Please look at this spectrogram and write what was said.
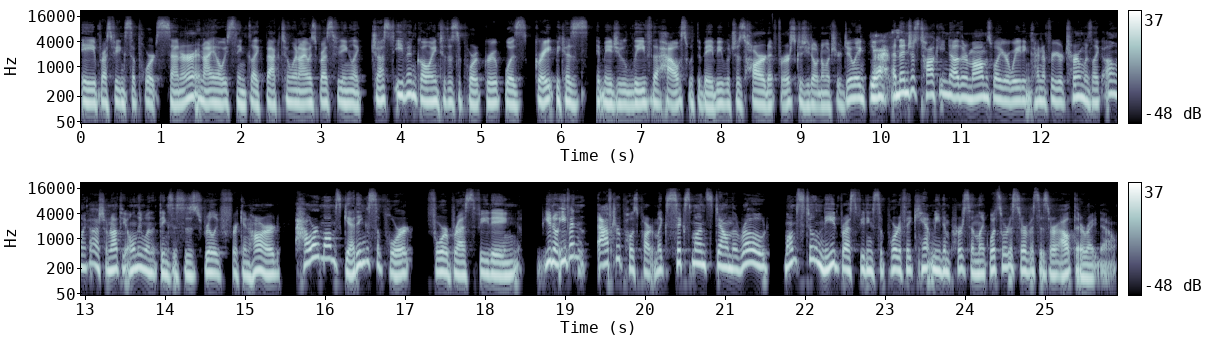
a breastfeeding support center. And i always think like back to when i was breastfeeding like just even going to the support group was great because it made you leave the house with the baby which is hard at first because you don't know what you're doing. Yes. and then just talking to other moms while you're waiting kind of for your turn was like oh my gosh i'm not the only one that thinks this is really freaking hard. How are moms getting support for breastfeeding you know even after postpartum like six months down the road moms still need breastfeeding support if they can't meet in person like what sort of services are out there right now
